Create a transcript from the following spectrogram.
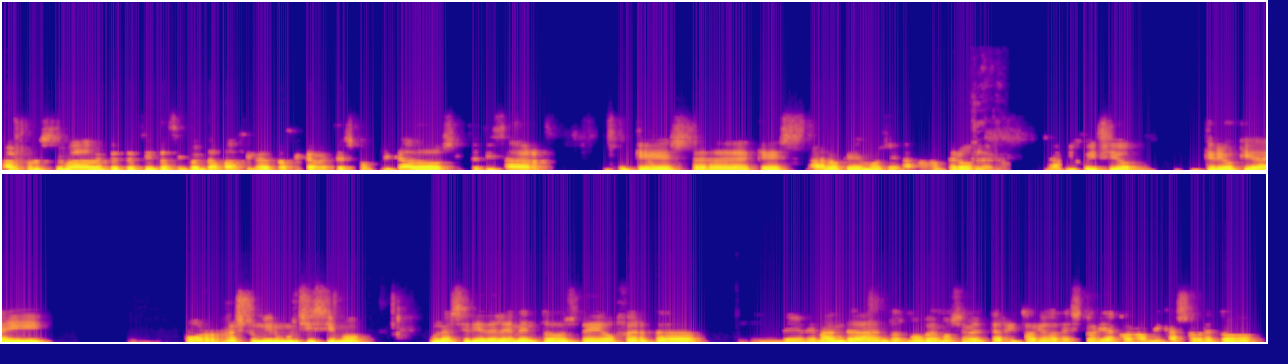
aproximadamente 350 páginas, lógicamente es complicado sintetizar qué es, eh, qué es a lo que hemos llegado, ¿no? pero a mi juicio creo que hay, por resumir muchísimo, una serie de elementos de oferta, de demanda, nos movemos en el territorio de la historia económica sobre todo,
